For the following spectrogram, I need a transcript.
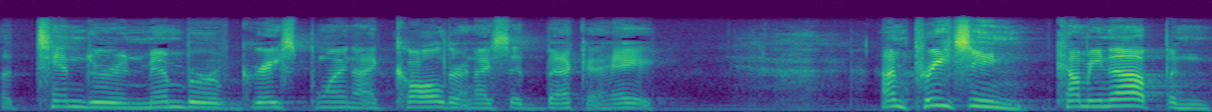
attender and member of Grace Point. I called her and I said, Becca, hey, I'm preaching coming up, and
